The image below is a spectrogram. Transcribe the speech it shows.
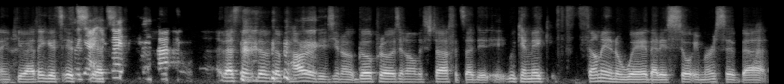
Thank you. I think it's it's so yeah, that's, that's the, the, the power of these you know gopros and all this stuff. It's that it, it, we can make filming in a way that is so immersive that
